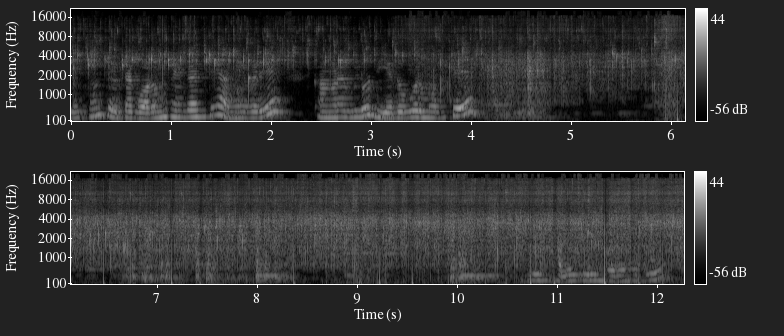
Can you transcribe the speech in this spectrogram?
দেখুন তেলটা গরম হয়ে গেছে, আমি এবারে কাঁকড়াগুলো দিয়ে দেবো এর মধ্যে। ভালো করে মেরে নেব।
